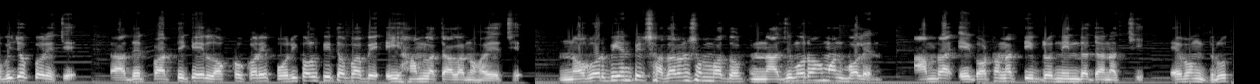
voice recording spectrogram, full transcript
অভিযোগ করেছে, তাদের প্রার্থীকে লক্ষ্য করে পরিকল্পিতভাবে এই হামলা চালানো হয়েছে। নগর বিএনপির সাধারণ সম্পাদক নাজিমুর রহমান বলেন, আমরা এ ঘটনার তীব্র নিন্দা জানাচ্ছি এবং দ্রুত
